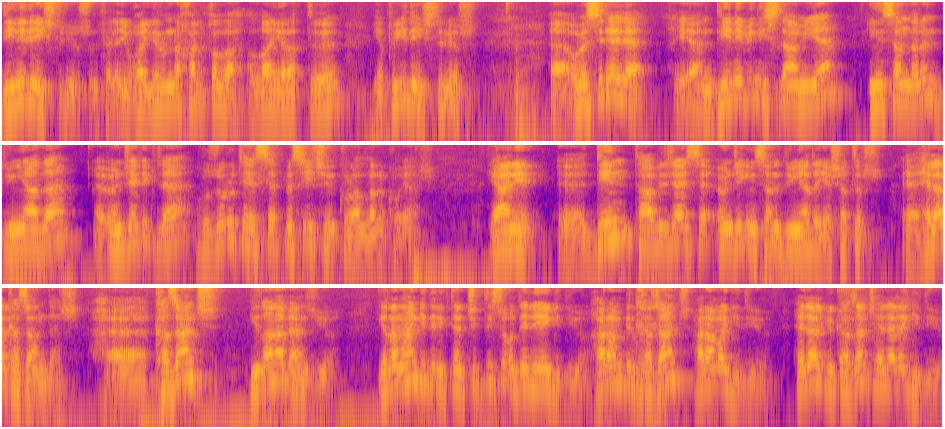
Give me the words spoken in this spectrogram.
Dini değiştiriyorsun. Fele yugayyirunne halkallah. Allah'ın yarattığı yapıyı değiştiriyorsun. Ee, o vesileyle yani dini bin İslamiye insanların dünyada e, öncelikle huzuru tesis etmesi için kuralları koyar. Yani e, din tabiri caizse önce insanı dünyada yaşatır. E, helal kazan der. E, kazanç yılana benziyor. Yılan hangi delikten çıktıysa o deliğe gidiyor. Haram bir kazanç harama gidiyor. Helal bir kazanç helale gidiyor.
